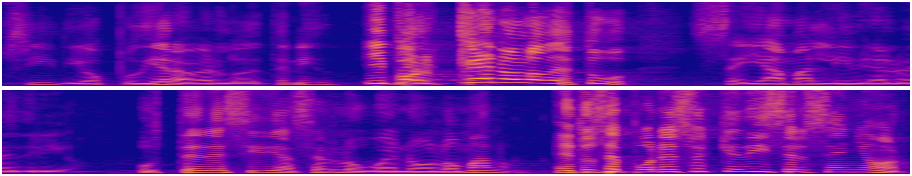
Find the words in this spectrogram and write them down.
Si Dios pudiera haberlo detenido. ¿Y por qué no lo detuvo? Se llama libre albedrío. Usted decide hacer lo bueno o lo malo. Entonces por eso es que dice el Señor,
